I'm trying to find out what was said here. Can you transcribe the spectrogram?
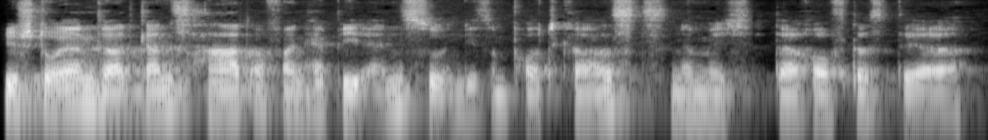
Wir steuern gerade ganz hart auf ein Happy End so in diesem Podcast, nämlich darauf, dass der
